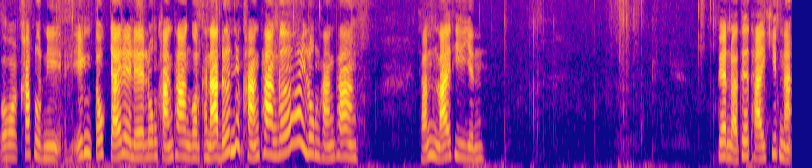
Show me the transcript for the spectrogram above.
บอกว่าขับรถนี่เองตกใจเลยแหละลงขางทางก่อนขนาดเดินยังขางทางเลยลงขางทาง ฉันหลายทีเย็น เพื่อนว่าเธอถ่ายคลิปนะ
